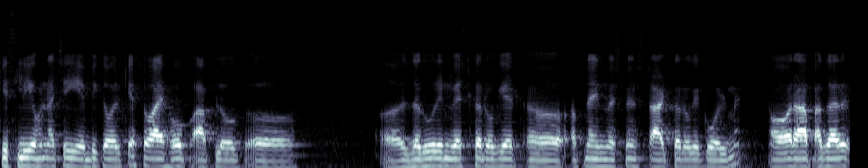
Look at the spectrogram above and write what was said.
किस लिए होना चाहिए ये भी कवर किया। सो आई होप आप लोग ज़रूर इन्वेस्ट करोगे अपना इन्वेस्टमेंट स्टार्ट करोगे गोल्ड में। और आप अगर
